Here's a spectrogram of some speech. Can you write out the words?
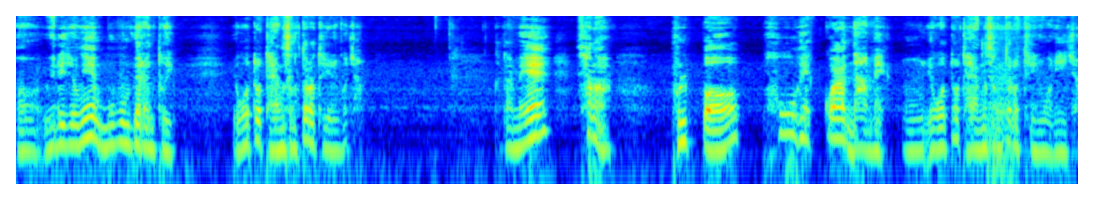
어, 외래종의 무분별한 도입. 이것도 다양성 떨어뜨리는 거죠. 그 다음에 상하, 불법 포획과 남획. 음, 이것도 다양성 떨어뜨리는 원인이죠.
